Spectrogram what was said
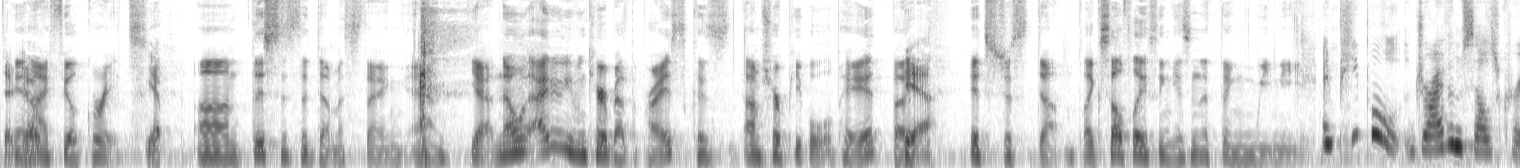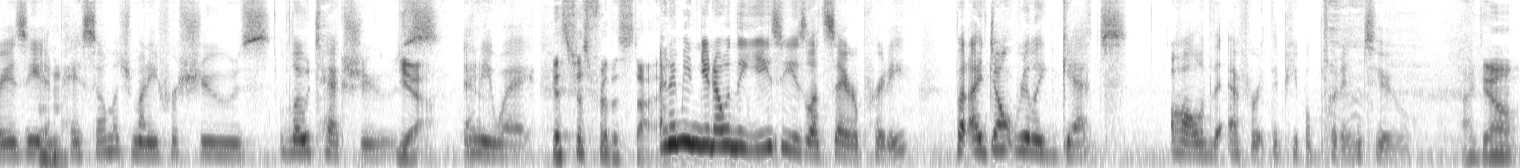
They're and dope. I feel great. Yep. Um, this is the dumbest thing, and yeah, no, I don't even care about the price because I'm sure people will pay it. But Yeah. it's just dumb. Like self lacing isn't a thing we need. And people drive themselves crazy and pay so much money for shoes, low tech shoes. Mm-hmm. Yeah. Yeah. Anyway. It's just for the style. And I mean, you know, and the Yeezys, let's say, are pretty, but I don't really get all of the effort that people put into. I don't.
